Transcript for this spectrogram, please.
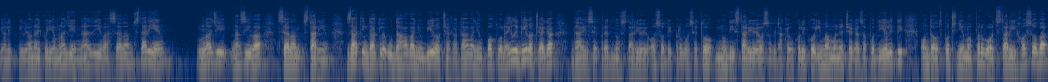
jeli, ili onaj koji je mlađi, naziva selam starijem, mlađi naziva selam starijem. Zatim, dakle, u davanju bilo čega, davanju poklona ili bilo čega, daje se prednost starijoj osobi. Prvo se to nudi starijoj osobi. Dakle, ukoliko imamo nečega za podijeliti, onda odpočinjemo prvo od starijih osoba.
